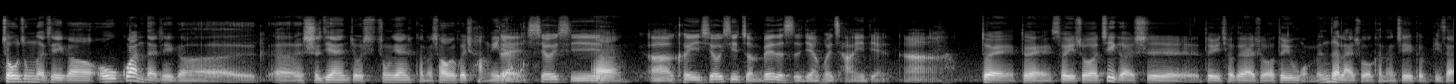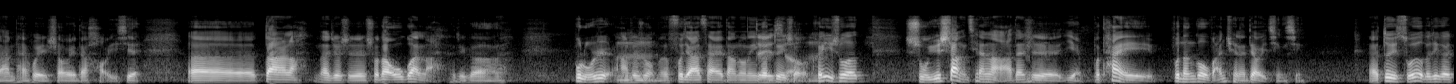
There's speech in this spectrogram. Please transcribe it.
周中的这个欧冠的这个呃时间，就是中间可能稍微会长一点。休息嗯呃可以休息准备的时间会长一点啊，对对，所以说这个是对于球队来说，对于我们的来说，可能这个比赛安排会稍微的好一些。呃，当然了，那就是说到欧冠了，这个布鲁日啊，这是我们附加赛当中的一个对手，可以说属于上签了啊，但是也不太不能够完全的掉以轻心。呃，对所有的这个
